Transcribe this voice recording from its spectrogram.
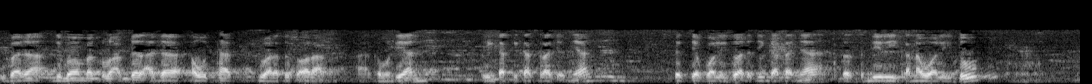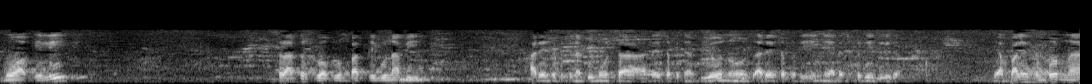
Di bawah, di bawah empat puluh abdal ada dua ratus orang. Nah, kemudian tingkat-tingkat selanjutnya, setiap wali itu ada tingkatannya tersendiri. Karena wali itu mewakili 124 ribu nabi ada yang seperti Nabi Musa, ada yang seperti Nabi Yunus, ada yang seperti ini, ada seperti itu. Gitu. Yang paling sempurna,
